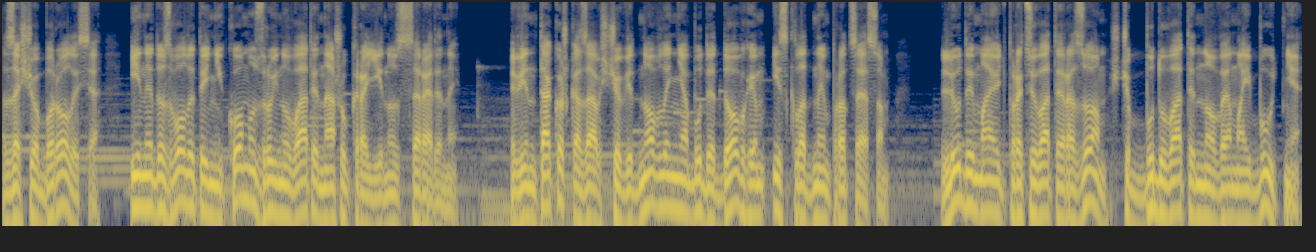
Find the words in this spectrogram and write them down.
за що боролися, і не дозволити нікому зруйнувати нашу країну зсередини. Він також казав, що відновлення буде довгим і складним процесом. Люди мають працювати разом, щоб будувати нове майбутнє.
